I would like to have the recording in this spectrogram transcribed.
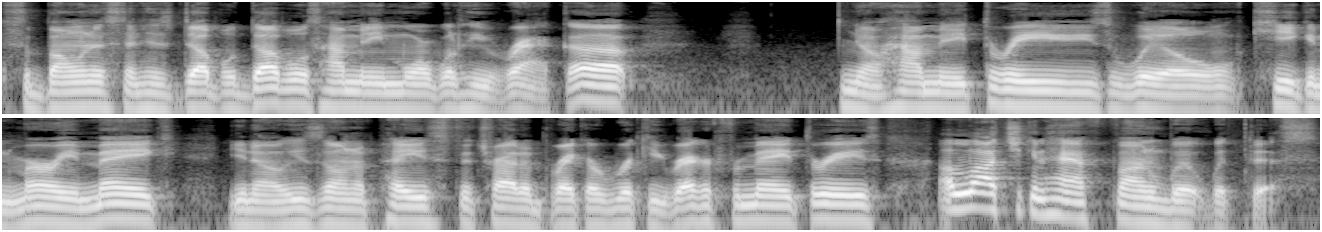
Sabonis and his double doubles, how many more will he rack up? You know, how many threes will Keegan Murray make? You know, he's on a pace to try to break a rookie record for made threes. A lot you can have fun with with this.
